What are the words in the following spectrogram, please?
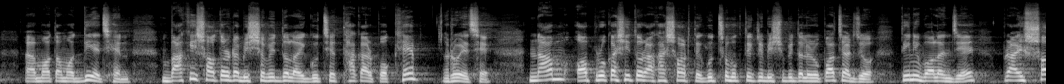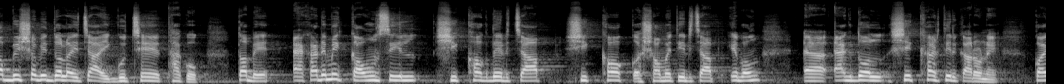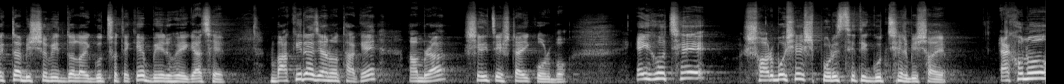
মতামত দিয়েছেন। বাকি সতেরোটা বিশ্ববিদ্যালয় গুচ্ছে থাকার পক্ষে রয়েছে। নাম অপ্রকাশিত রাখা শর্তে গুচ্ছভুক্ত একটি বিশ্ববিদ্যালয়ের উপাচার্য, তিনি বলেন যে প্রায় সব বিশ্ববিদ্যালয় চাই গুচ্ছে থাকুক। তবে একাডেমিক কাউন্সিল, শিক্ষকদের চাপ, শিক্ষক সমিতির চাপ এবং একদল শিক্ষার্থীর কারণে কয়েকটা বিশ্ববিদ্যালয় গুচ্ছ থেকে বের হয়ে গেছে। বাকিরা যেন থাকে, আমরা সেই চেষ্টাই করব। এই হচ্ছে সর্বশেষ পরিস্থিতি গুচ্ছের বিষয়ে। এখনও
